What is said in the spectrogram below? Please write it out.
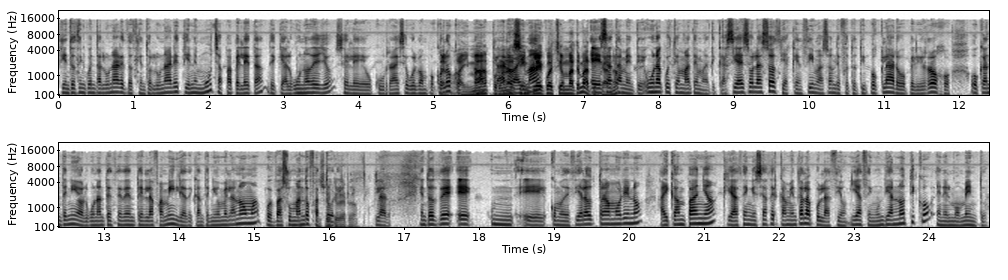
150 lunares, 200 lunares, tienen muchas papeletas de que alguno de ellos se le ocurra y se vuelva un poco loco. Hay más por una simple cuestión matemática. Exactamente, una cuestión matemática. Si a eso le asocias que encima son de fototipo claro o pelirrojo o que han tenido algún antecedente en la familia de que han tenido melanoma, pues va sumando factores. Claro. Entonces, eh, eh, como decía la doctora Moreno, hay campañas que hacen ese acercamiento a la población y hacen un diagnóstico en el momento,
